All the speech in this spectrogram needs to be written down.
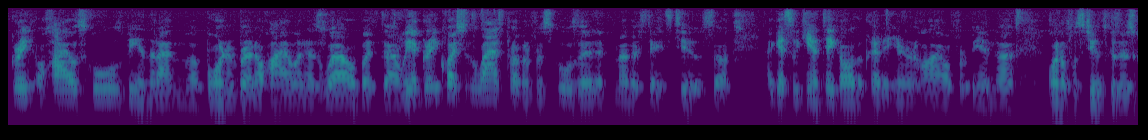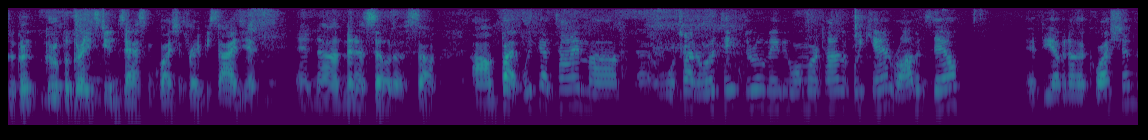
great Ohio schools, being that I'm a born and bred Ohioan as well. But uh, we had great questions last program from schools uh, from other states too. So I guess we can't take all the credit here in Ohio for being uh, wonderful students because there's a gr- group of great students asking questions right beside you in uh, Minnesota. So um, but we've got time. Uh, uh, we'll try to rotate through maybe one more time if we can. Robbinsdale, if you have another question.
